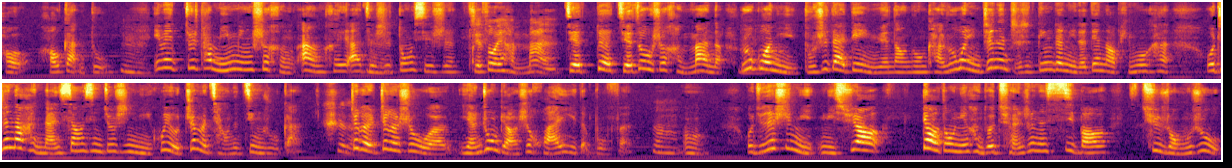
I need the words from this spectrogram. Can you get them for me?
好好感度。嗯，因为就是它明明是很暗黑，而且是东西是。节奏也很慢。节对节奏是很慢的。如果你不是在电影院当中看，如果你真的只是盯着你的电脑屏幕看，我真的很难相信，就是你会有这么强的进入感。是的，这个这个是我严重表示怀疑的部分。嗯嗯，我觉得是你你需要调动你很多全身的细胞去融入，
